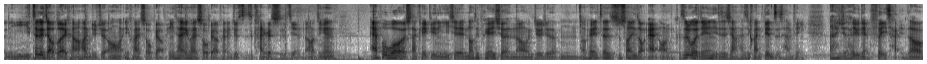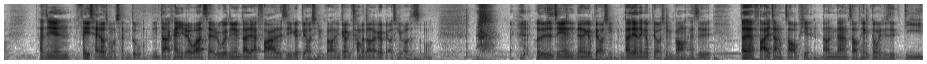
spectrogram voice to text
你以这个角度来看的话，你就觉得哦，一款手表，平常一款手表可能就只是看个时间，然后今天 Apple Watch 它可以给你一些 notification，然后你就觉得嗯，OK，这是算一种 add on。可是如果今天你是想它是一款电子产品，那就觉得它有点废材，你知道？它今天废材到什么程度？你打开你的哇塞，如果今天大家发的是一个表情包，你根本看不到那个表情包是什么。或者是今天你在那个表情，大家那个表情包，它是大家发一张照片，然后你那张照片根本就是低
